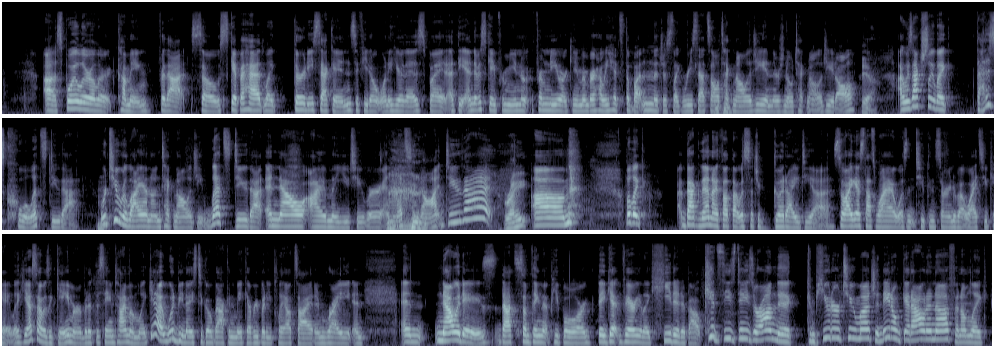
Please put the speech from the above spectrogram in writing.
Uh spoiler alert coming for that. So skip ahead like 30 seconds if you don't want to hear this, but at the end of Escape from Uni- from New York, you remember how he hits the button that just like resets all technology and there's no technology at all? Yeah. I was actually like, that is cool. Let's do that. We're too reliant on technology. Let's do that. And now I'm a YouTuber and let's not do that. Right? Um but like back then I thought that was such a good idea. So I guess that's why I wasn't too concerned about Y2K. Like yes, I was a gamer, but at the same time I'm like, yeah, it would be nice to go back and make everybody play outside and write and and nowadays that's something that people are they get very like heated about. Kids these days are on the computer too much and they don't get out enough and I'm like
